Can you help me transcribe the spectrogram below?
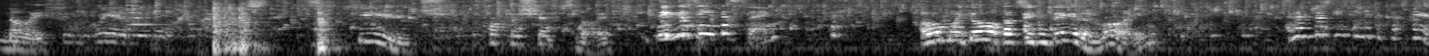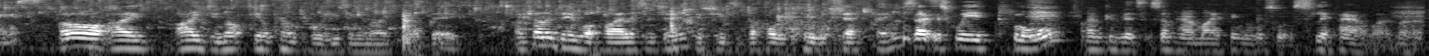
knife? We're really Huge. Proper chef's knife. You can see this thing. Oh my god, that's even bigger than mine. And I'm just using it to cut hairs. Oh, I I do not feel comfortable using a knife that big. I'm trying to do what Violet is doing because she did the whole cool chef thing. It's like this weird claw. I'm convinced that somehow my finger will sort of slip out like that.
